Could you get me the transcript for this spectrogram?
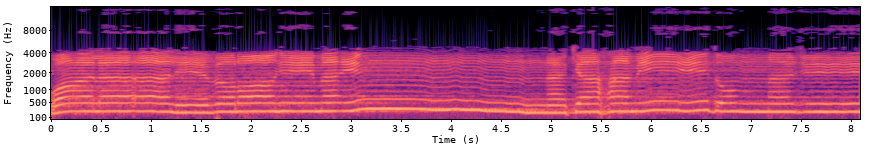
وعلى آل إبراهيم إنك حميد مجيد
